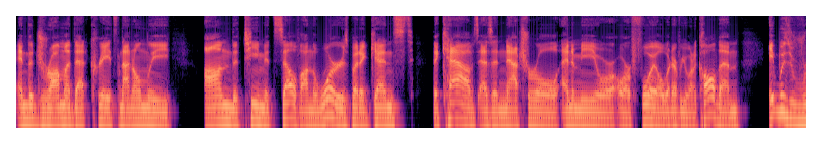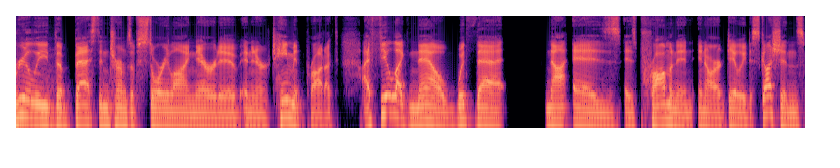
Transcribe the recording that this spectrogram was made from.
and the drama that creates not only on the team itself, on the Warriors, but against the Cavs as a natural enemy or or foil, whatever you want to call them. It was really the best in terms of storyline, narrative, and entertainment product. I feel like now with that not as as prominent in our daily discussions,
